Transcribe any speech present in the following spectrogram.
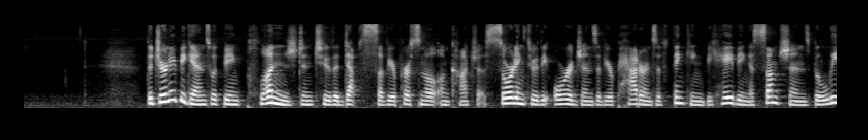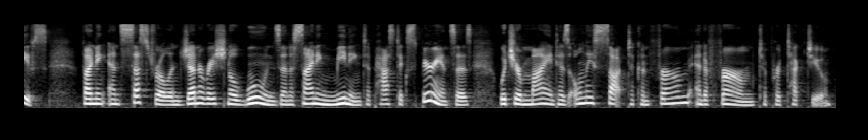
The journey begins with being plunged into the depths of your personal unconscious, sorting through the origins of your patterns of thinking, behaving, assumptions, beliefs, finding ancestral and generational wounds, and assigning meaning to past experiences which your mind has only sought to confirm and affirm to protect you.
